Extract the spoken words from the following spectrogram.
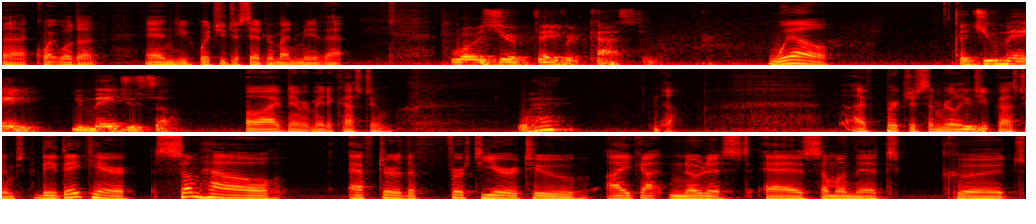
uh, quite well done. And you, what you just said reminded me of that. What was your favorite costume Well, that you made? You made yourself. oh, I've never made a costume. What? No, I've purchased some really You- cheap costumes. The daycare somehow, after the first year or two, I got noticed as someone that could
